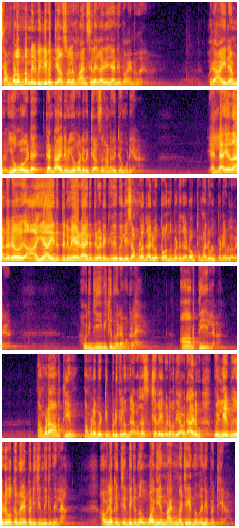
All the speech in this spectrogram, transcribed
ശമ്പളം തമ്മിൽ വലിയ വ്യത്യാസമല്ല. ഫ്രാൻസിലെ കാര്യം ഞാനീ പറയുന്നത്. ഒരായിരം യൂറോയുടെ രണ്ടായിരം യൂറോയുടെ വ്യത്യാസം കാണും ഏറ്റവും കൂടിയാണ് എല്ലാം ഏതാണ്ട് ഒരു അയ്യായിരത്തിനും ഏഴായിരത്തിനും ഇടയ്ക്ക് വലിയ ശമ്പളക്കാരും ഒക്കെ വന്ന് പെടുക. ഡോക്ടർമാർ ഉൾപ്പെടെയുള്ളവർ അവർ ജീവിക്കുന്നവരാ മക്കളെ. ആർത്തിയില്ല. നമ്മുടെ ആർത്തിയും നമ്മുടെ വെട്ടിപ്പിടിക്കലൊന്നും അവർക്ക് ചെറിയ വീട് മതി. അവരാരും വലിയ വീട് വെക്കുന്നതിനെപ്പറ്റി ചിന്തിക്കുന്നില്ല. അവരൊക്കെ ചിന്തിക്കുന്നത് വലിയ നന്മ ചെയ്യുന്നതിനെ പറ്റിയാണ്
